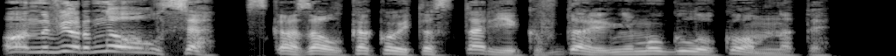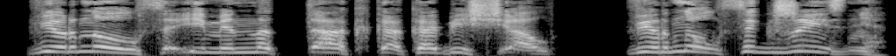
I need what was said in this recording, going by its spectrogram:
«Он вернулся!» — сказал какой-то старик в дальнем углу комнаты. «Вернулся именно так, как обещал! Вернулся к жизни!»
